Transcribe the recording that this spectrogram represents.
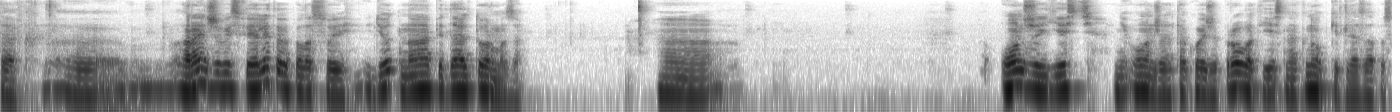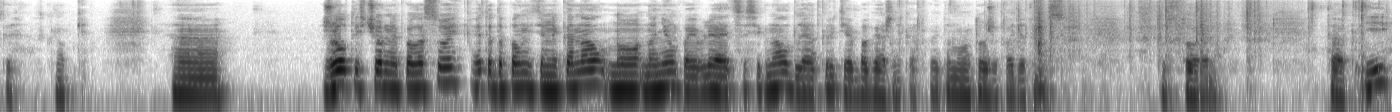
Так, э, оранжевый с фиолетовой полосой идет на педаль тормоза. Э, он же есть, не он же, а такой же провод есть на кнопке для запуска кнопки. Э, желтый с черной полосой это дополнительный канал, но на нем появляется сигнал для открытия багажника, поэтому он тоже пойдет у нас в ту сторону. Так, и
